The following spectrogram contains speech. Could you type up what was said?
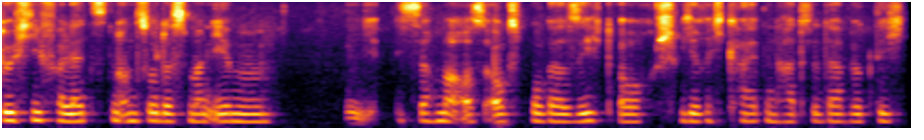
durch die Verletzten und so, dass man eben, ich sag mal, aus Augsburger Sicht auch Schwierigkeiten hatte, da wirklich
